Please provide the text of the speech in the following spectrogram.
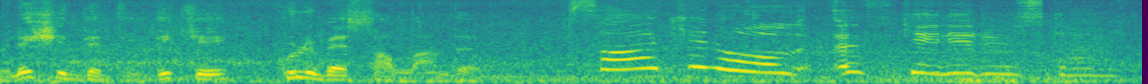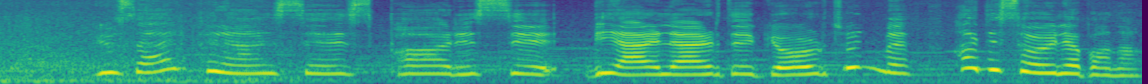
Öyle şiddetliydi ki kulübe sallandı. Sakin ol öfkeli rüzgar. Güzel prenses Paris'i bir yerlerde gördün mü? Hadi söyle bana.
